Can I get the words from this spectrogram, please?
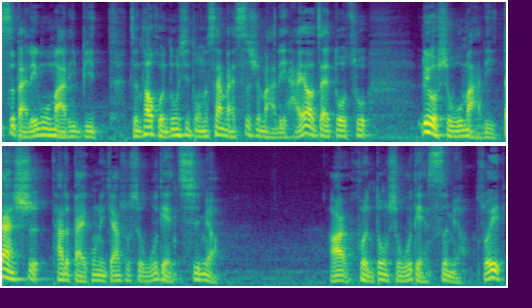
四百零五马力比整套混动系统的三百四十马力还要再多出六十五马力，但是它的百公里加速是五点七秒，而混动是五点四秒，所以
